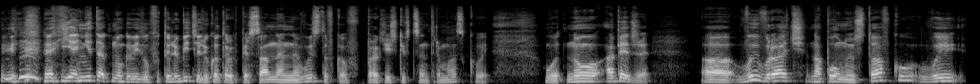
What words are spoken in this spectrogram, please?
я не так много видел фотолюбителей, у которых персональная выставка практически в центре Москвы. Вот. Но, опять же, вы врач на полную ставку, вы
